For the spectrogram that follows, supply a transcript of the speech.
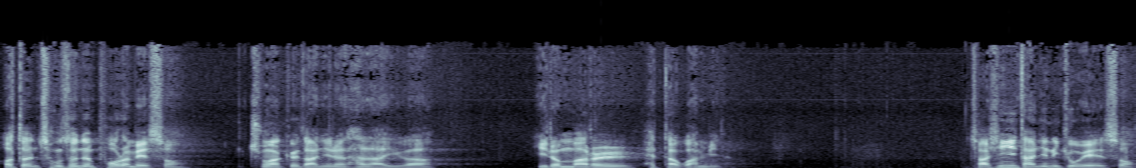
어떤 청소년 포럼에서 중학교 다니는 한 아이가 이런 말을 했다고 합니다. 자신이 다니는 교회에서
